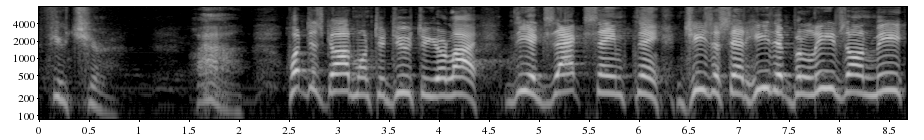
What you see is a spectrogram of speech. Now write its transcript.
future. Wow. What does God want to do to your life? The exact same thing. Jesus said, He that believes on me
